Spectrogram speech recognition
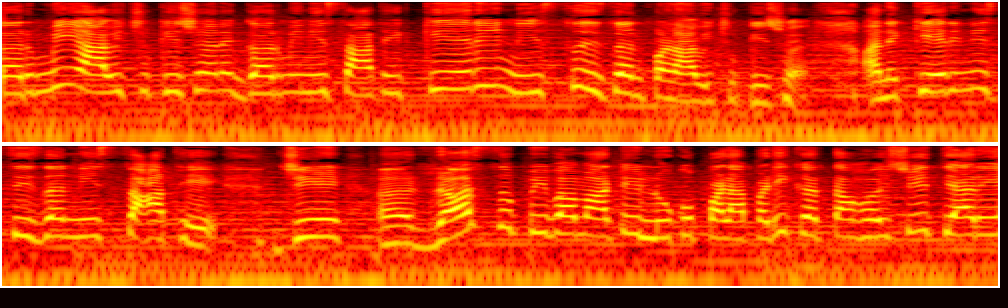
ગરમી આવી ચૂકી છે અને ગરમીની સાથે કેરીની સિઝન પણ આવી ચૂકી છે. અને કેરીની સિઝનની સાથે જે રસ પીવા માટે લોકો પડાપડી કરતા હોય છે, ત્યારે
